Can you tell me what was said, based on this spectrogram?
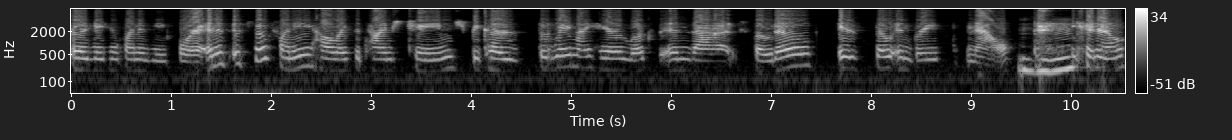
they're like making fun of me for it. And it's it's so funny how like the times change because the way my hair looks in that photo is so embraced now Mhm. you know?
